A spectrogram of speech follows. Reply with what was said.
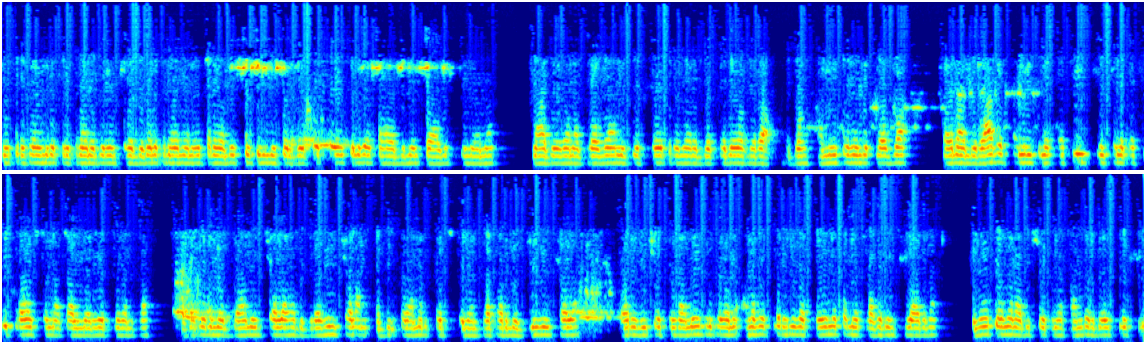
సూత్రమైన కృపణ గురించి బిడ్డలకునైనా నూతన అభిషేకం మీకు సహాయం సాధిస్తున్నాను నా దేవన ప్రభావానికి స్తోత్రమైన గొప్ప దేవ సమీపమైన ప్రభావ ఆయన అది రాగ సంబంధించిన ప్రతి సూచన ప్రతి ప్రవేశం నాకు నెరవేర్చగలక అక్కడ మీరు గమనించాలా అది గ్రహించాలా అమలుపరచుకోవడం ప్రకారం మీరు జీవించాలా వారి విశేషంగా అనేక అనవసరంగా ప్రేమతో మీరు ప్రకటించలాగిన అనేకమైన అభిషేకం అందరూ దయచేసి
